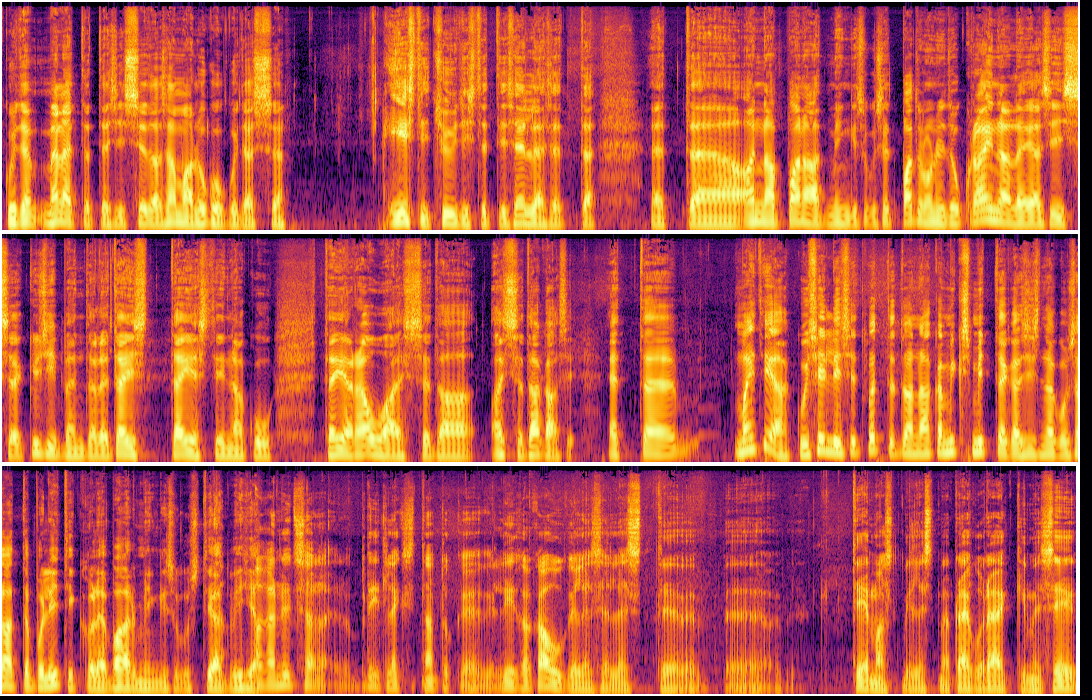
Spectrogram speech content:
kui te mäletate siis sedasama lugu, kuidas Eestit süüdistati selles, et, et äh, annab vanad mingisugused padrunid Ukrainale ja siis küsib endale täis, täiesti nagu täie raua eest seda asja tagasi, et äh, ma ei tea, kui sellised võtted on, aga miks mitte ka siis nagu saata poliitikule paar mingisugust head vihjet. aga nüüd sa, Priit, läksid natuke liiga kaugele sellest äh, teemast, millest me praegu räägime, see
